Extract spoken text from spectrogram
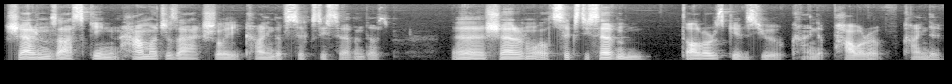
Sharon's asking how much is actually kind of 67 does. Uh, Sharon, well, 67 dollars gives you kind of power of kind of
